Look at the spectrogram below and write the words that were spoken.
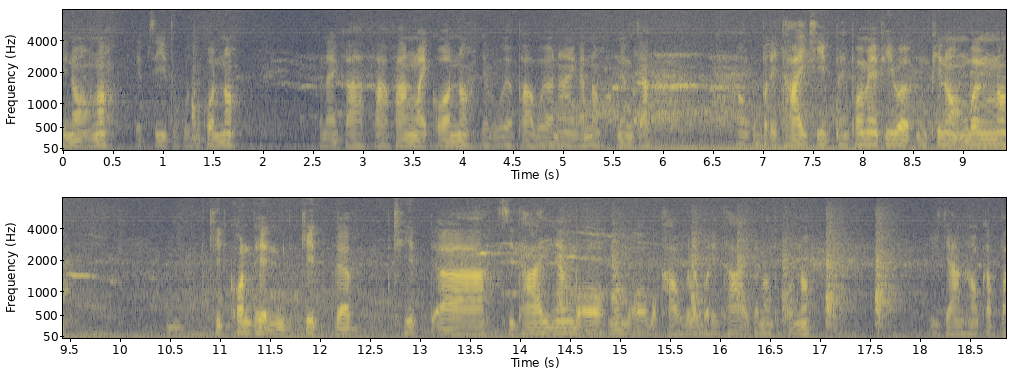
พี่น้องเนาะเอฟซีทุกคนทุกคนเนาะจะได้กาฝากฟังใหม่ก่อนเนาะอย่าเบื่อพาเบื่อนายกันเนาะเนื่องจากเอาก็บริท้ายคลิปให้พ่อแม่พี่เบิ่งพี่น้องเบิ่งเนาะคิดคอนเทนต์คิดแบบ คิดอ่าสิท้ายยังบ่ออกมันบ่ออกบ่เขาก็เลยบ่ได้ท้ายกันเนาะทุกคนเนาะอีกอย่างเฮากลับไป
